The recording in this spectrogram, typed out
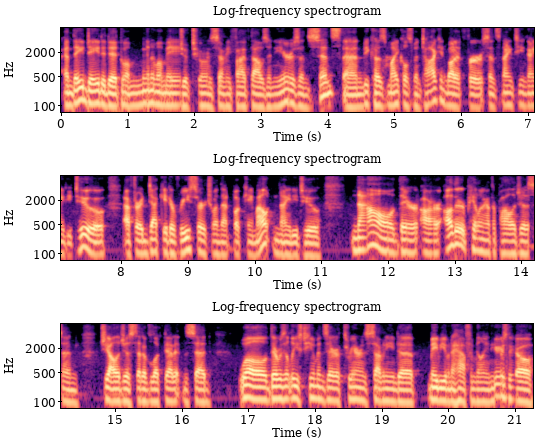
and they dated it to a minimum age of 275,000 years. And since then, because Michael's been talking about it for since 1992, after a decade of research when that book came out in 92, now there are other paleoanthropologists and geologists that have looked at it and said, well, there was at least humans there 370 to maybe even a half a million years ago.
